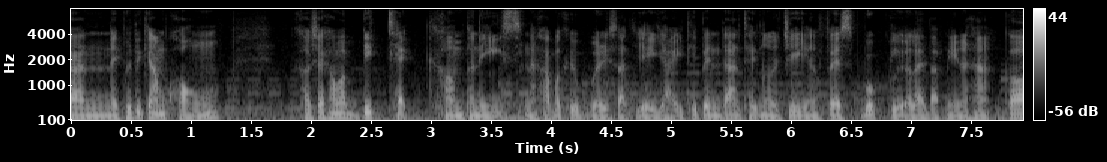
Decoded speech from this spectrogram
การในพฤติกรรมของ เขาใช้คำว่า big tech companies นะครับก็คือบริษัทใหญ่ ๆ ที่เป็นด้านเทคโนโลยีอย่าง Facebook หรืออะไรแบบนี้นะฮะ ก็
